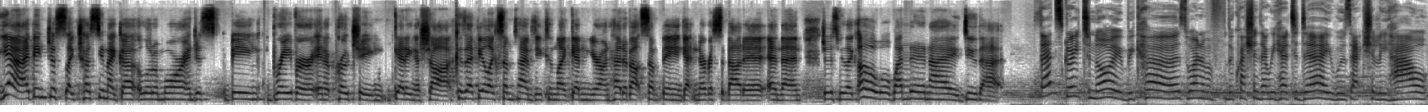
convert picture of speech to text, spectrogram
Yeah, I think just like trusting my gut a little more and just being braver in approaching getting a shot. Cause I feel like sometimes you can like get in your own head about something and get nervous about it and then just be like, oh, well, why didn't I do that? That's great to know because one of the questions that we had today was actually how,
